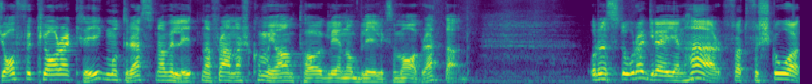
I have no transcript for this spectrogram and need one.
jag förklarar krig mot resten av eliterna för annars kommer jag antagligen att bli liksom avrättad. Och den stora grejen här, för att förstå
